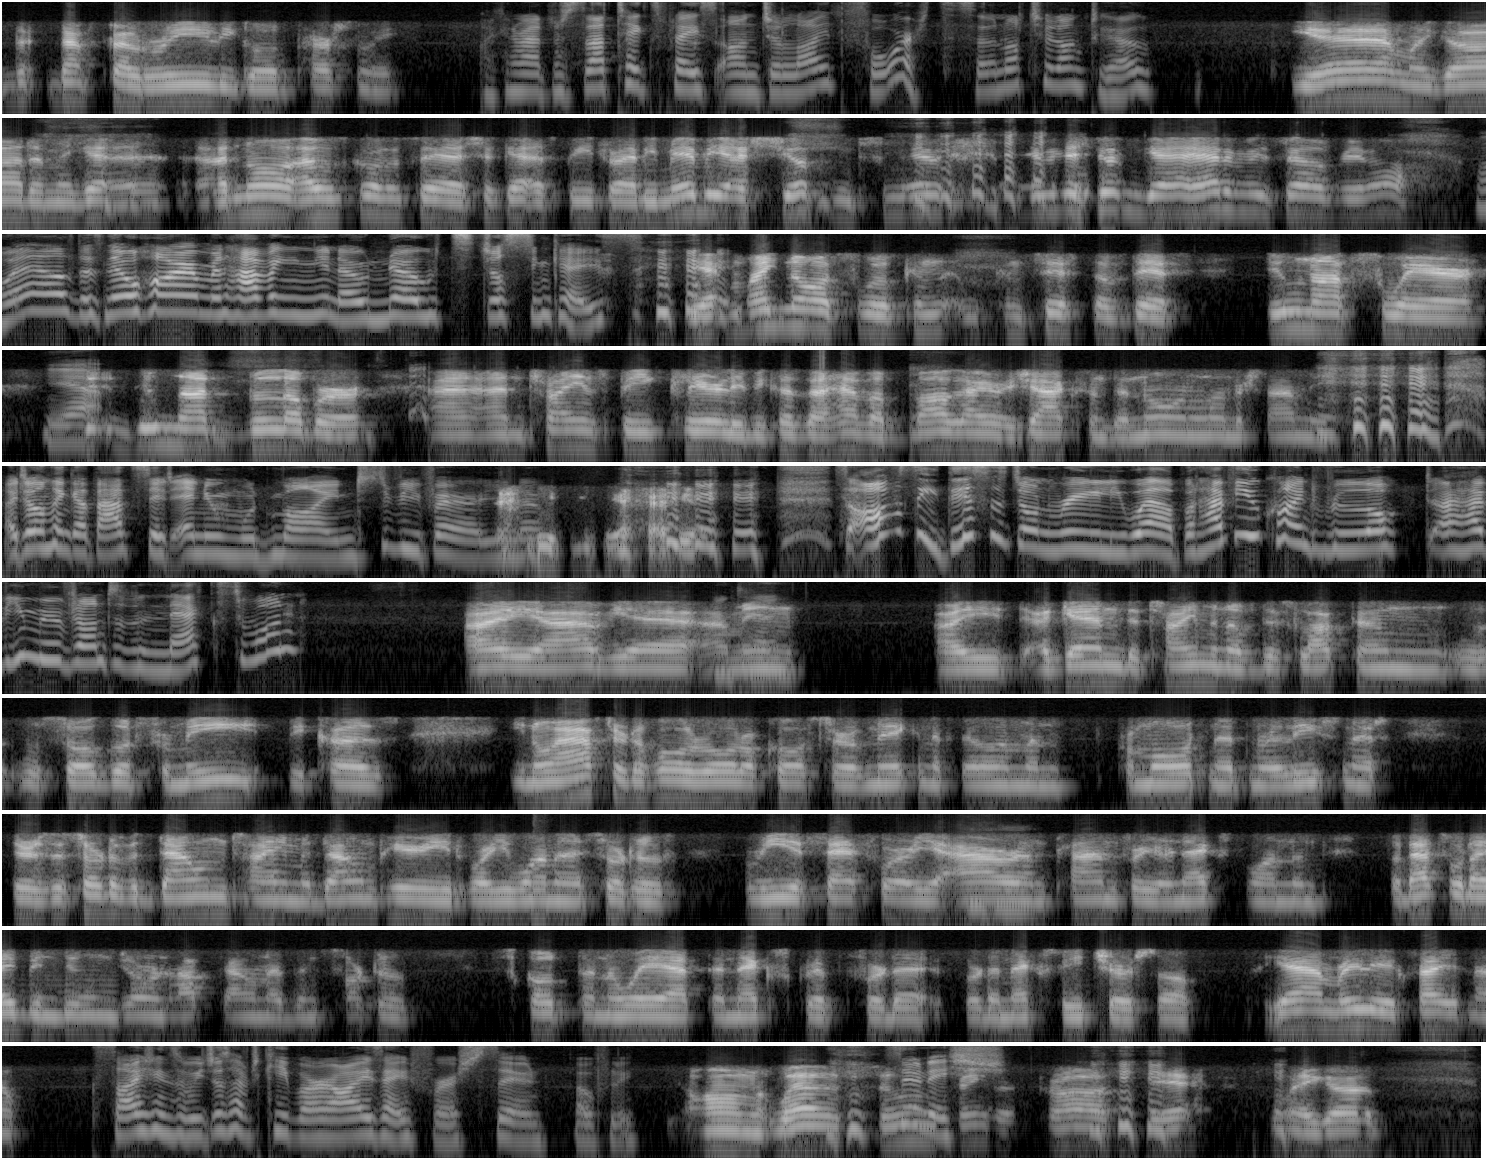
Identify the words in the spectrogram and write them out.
that, that felt really good personally. I can imagine. So that takes place on July the 4th, so not too long to go. Yeah, my God, and I get. I know I was going to say I should get a speech ready. Maybe I shouldn't. Maybe, maybe I shouldn't get ahead of myself. You know. Well, there's no harm in having, you know, notes just in case. yeah, my notes will con- consist of this: do not swear, Yeah. d- do not blubber, and, and try and speak clearly because I have a bog Irish accent and no one will understand me. I don't think at that stage anyone would mind, to be fair, you know. yeah, yeah. so obviously this has done really well, but have you kind of looked, uh, have you moved on to the next one? I have, yeah. I Okay. mean, I again the timing of this lockdown was, was so good for me because, you know, after the whole roller coaster of making a film and promoting it and releasing it, there's a sort of a downtime, a down period where you want to sort of reassess where you are and plan for your next one. And so that's what I've been doing during lockdown. I've been sort of sculpting away at the next script for the for the next feature. So yeah, I'm really excited now. Exciting, so we just have to keep our eyes out for it soon, hopefully. Um, well, soon, Soonish. fingers crossed. Yeah. Oh my God.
